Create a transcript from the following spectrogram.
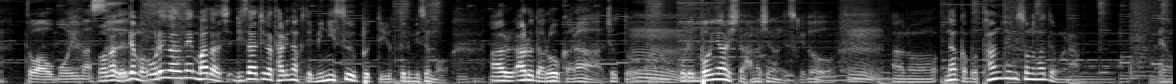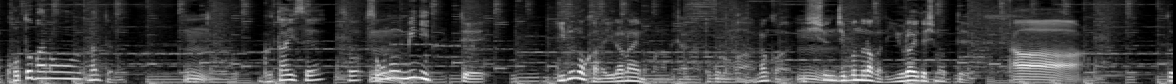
とは思います。でも俺がねまだリサーチが足りなくてミニスープって言ってる店もあるあるだろうからちょっと、うんこれぼんやりした話なんですけどうん。あのなんかもう単純にそのなんていうのかな言葉のなんていうの？うん。具体性？そそのミニっているのかないらないのかなみたいなところがなんか一瞬自分の中で揺らいでしまって、ああ。だ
